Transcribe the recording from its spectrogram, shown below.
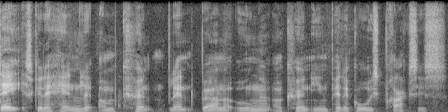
dag skal det handle om køn blandt børn og unge og køn i en pædagogisk praksis.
